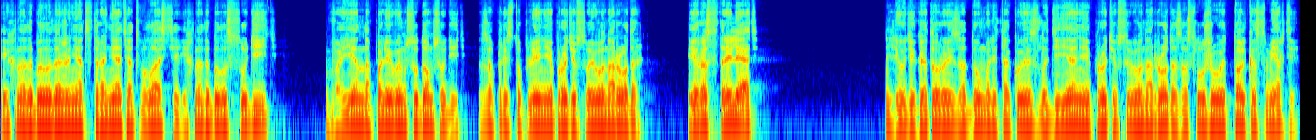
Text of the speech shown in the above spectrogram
Их надо было даже не отстранять от власти, их надо было судить. Военно-полевым судом судить за преступление против своего народа и расстрелять. Люди, которые задумали такое злодеяние против своего народа, заслуживают только смерти.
